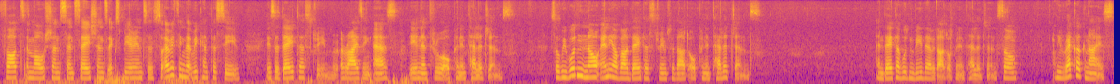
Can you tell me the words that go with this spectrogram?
thoughts, emotions, sensations, experiences. So everything that we can perceive is a data stream arising as in and through open intelligence. So we wouldn't know any of our data streams without open intelligence. And data wouldn't be there without open intelligence. So we recognize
